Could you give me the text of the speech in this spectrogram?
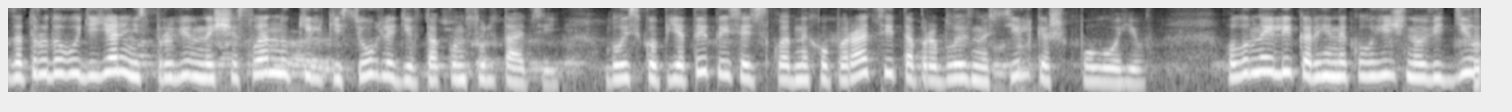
За трудову діяльність провів нещисленну кількість оглядів та консультацій, близько п'яти тисяч складних операцій та приблизно стільки ж пологів. Головний лікар гінекологічного відділення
